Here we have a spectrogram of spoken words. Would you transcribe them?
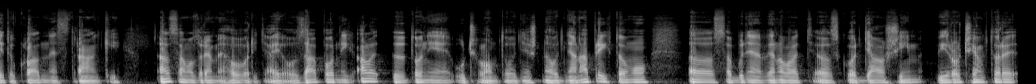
tieto kladné stránky a samozrejme hovoriť aj o záporných, ale e, to nie je účelom toho dnešného dňa. Napriek tomu e, sa budeme venovať e, skôr ďalším výročiam, ktoré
